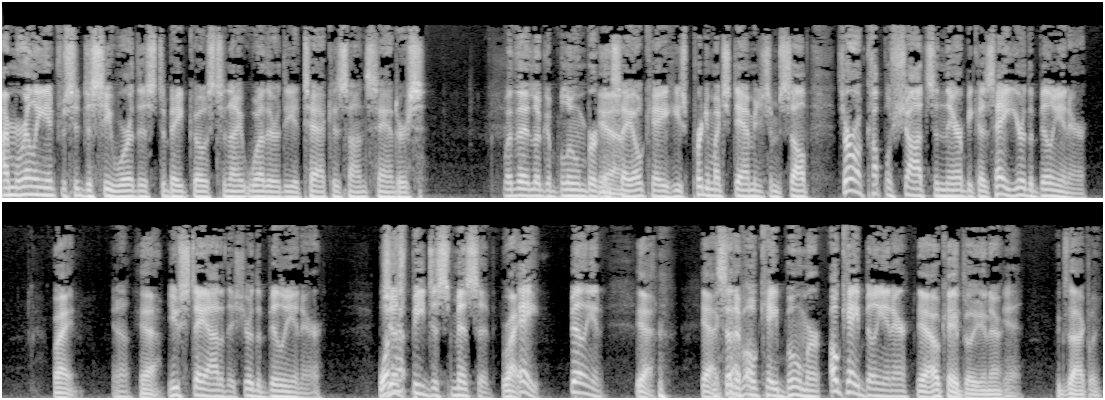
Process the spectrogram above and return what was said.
I'm really interested to see where this debate goes tonight, whether the attack is on Sanders. Whether they look at Bloomberg yeah. and say, okay, he's pretty much damaged himself. Throw a couple shots in there because, hey, you're the billionaire. Right. You know, yeah. You stay out of this. You're the billionaire. What Just ha- be dismissive. Right. Hey, billion. Yeah. Yeah. Instead exactly. of okay, boomer. Okay, billionaire. Yeah. Okay, billionaire. Yeah. Exactly.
